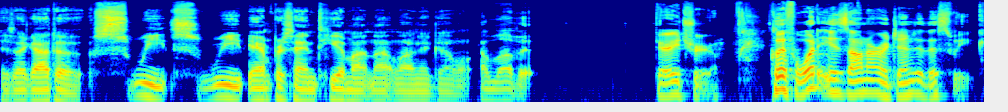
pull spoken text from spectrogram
is I got a sweet, sweet ampersand Tiamat not long ago. I love it. Very true. Cliff, what is on our agenda this week?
